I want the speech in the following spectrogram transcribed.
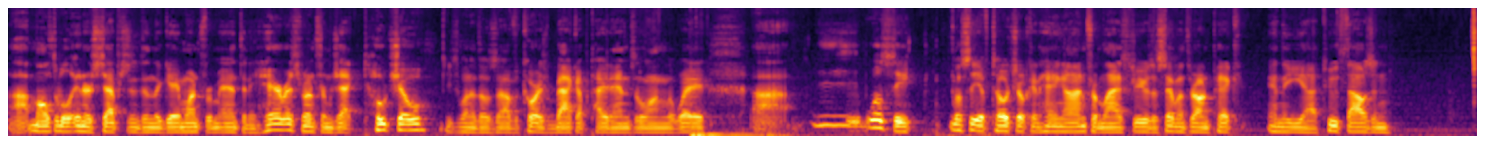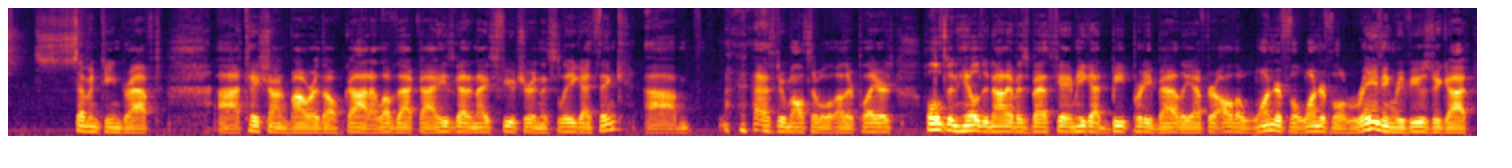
Uh, multiple interceptions in the game. One from Anthony Harris, one from Jack Tocho. He's one of those, uh, of course, backup tight ends along the way. Uh, we'll see. We'll see if Tocho can hang on from last year. He was a seventh round pick in the uh, 2000 17 draft. Uh, Tashawn Bower, though, God, I love that guy. He's got a nice future in this league, I think, um, as do multiple other players. Holton Hill did not have his best game. He got beat pretty badly after all the wonderful, wonderful raving reviews we got.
